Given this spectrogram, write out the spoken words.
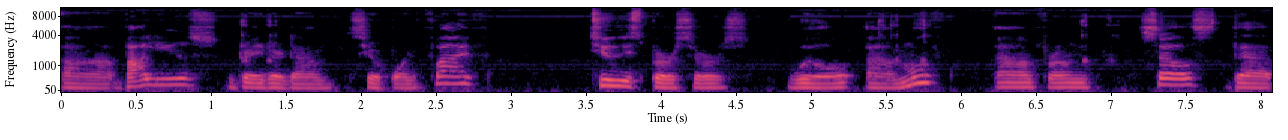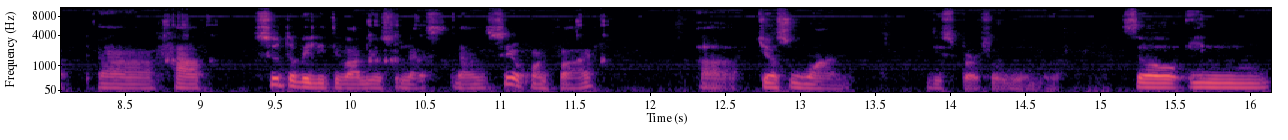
uh, values greater than 0.5 two dispersers will uh, move uh, from cells that uh, have suitability values less than 0.5, uh, just one dispersal will move. So in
